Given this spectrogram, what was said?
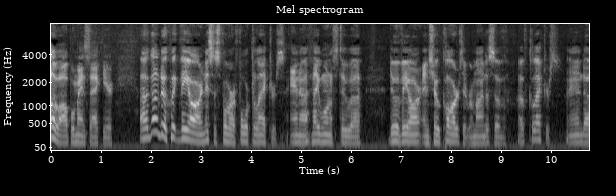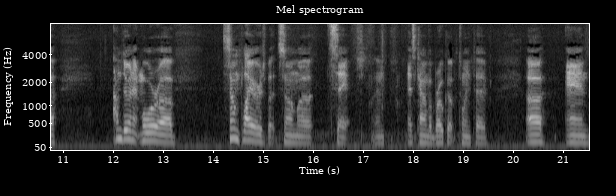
Hello all, Poor Man Stack here. Uh, gonna do a quick VR, and this is for four collectors, and uh, they want us to uh, do a VR and show cards that remind us of of collectors. And uh, I'm doing it more uh, some players, but some uh, sets, and it's kind of a broke up between two. Uh, and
